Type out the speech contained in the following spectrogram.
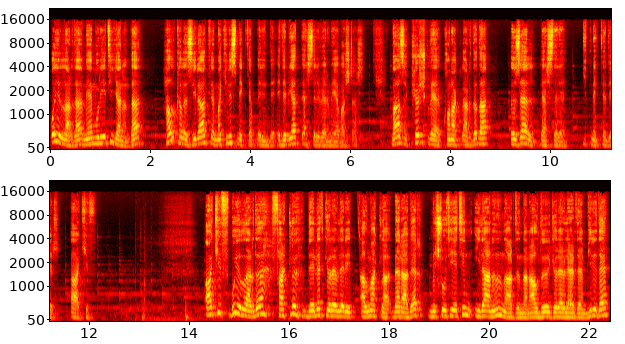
O yıllarda memuriyeti yanında Halkalı Ziraat ve Makinist mekteplerinde edebiyat dersleri vermeye başlar. Bazı köşk ve konaklarda da özel derslere gitmektedir Akif. Akif bu yıllarda farklı devlet görevleri almakla beraber meşrutiyetin ilanının ardından aldığı görevlerden biri de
